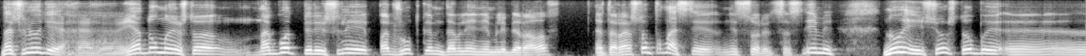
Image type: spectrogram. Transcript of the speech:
Значит, люди, э, я думаю, что на год перешли под жутким давлением либералов. Это раз, чтобы власти не ссориться с ними. Ну и еще, чтобы, э,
